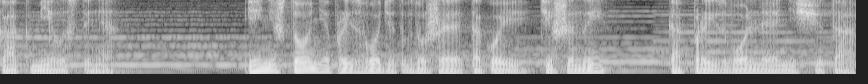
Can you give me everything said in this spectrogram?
как милостыня. И ничто не производит в душе такой тишины, как произвольная нищета.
